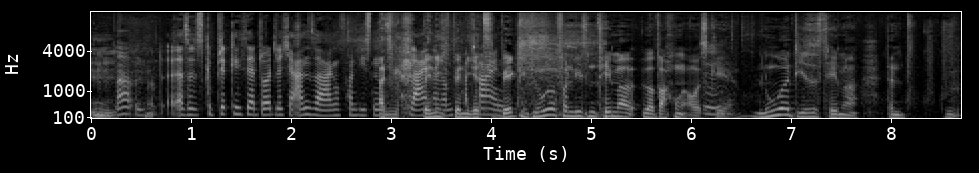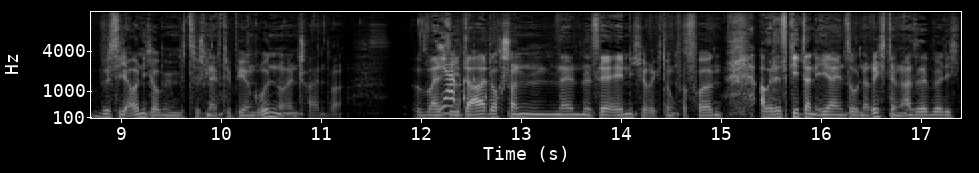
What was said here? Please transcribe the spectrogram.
Mhm. Ne? Und, also es gibt wirklich sehr deutliche Ansagen von diesen also kleineren wenn ich, wenn ich jetzt wirklich nur von diesem Thema Überwachung ausgehe, mhm. nur dieses Thema, dann wüsste ich auch nicht, ob ich mich zwischen FDP und Grünen nur entscheiden soll. Weil Ja, sie da doch schon eine, eine sehr ähnliche Richtung verfolgen. Aber das geht dann eher in so eine Richtung. Also da würde ich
